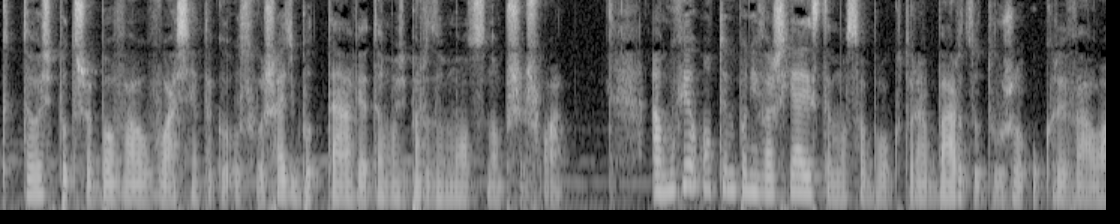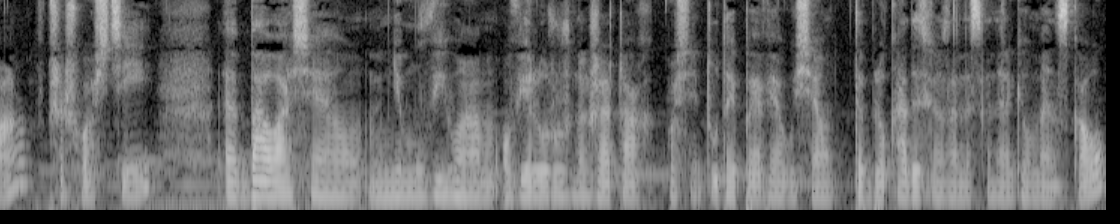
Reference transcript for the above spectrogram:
ktoś potrzebował właśnie tego usłyszeć, bo ta wiadomość bardzo mocno przyszła. A mówię o tym, ponieważ ja jestem osobą, która bardzo dużo ukrywała w przeszłości, e, bała się, nie mówiłam o wielu różnych rzeczach. Właśnie tutaj pojawiały się te blokady związane z energią męską.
